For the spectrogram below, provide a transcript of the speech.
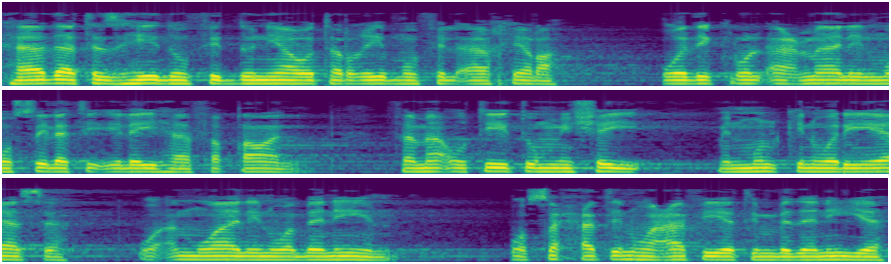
هذا تزهيد في الدنيا وترغيب في الآخرة وذكر الأعمال الموصلة إليها فقال فما أوتيتم من شيء من ملك ورياسة وأموال وبنين وصحة وعافية بدنية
